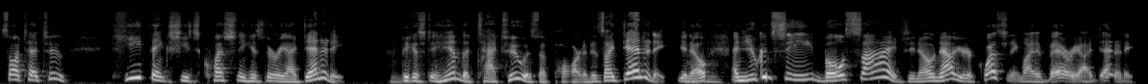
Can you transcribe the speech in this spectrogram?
saw a tattoo. He thinks she's questioning his very identity. Hmm. because to him the tattoo is a part of his identity you know mm-hmm. and you can see both sides you know now you're questioning my very identity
